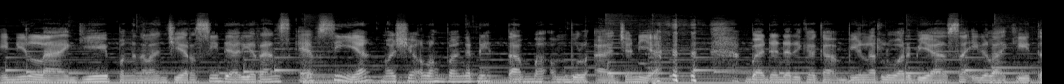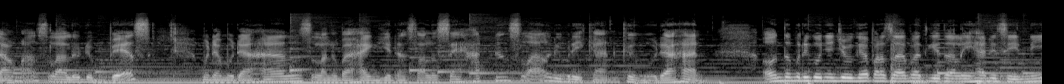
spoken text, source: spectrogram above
Ini lagi pengenalan jersey dari Rans FC ya. Masya Allah banget nih tambah embul aja nih ya. Badan dari kakak Bilar luar biasa idola kita mas. Selalu the best Mudah-mudahan selalu bahagia dan selalu sehat dan selalu diberikan kemudahan. Untuk berikutnya juga para sahabat kita lihat di sini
